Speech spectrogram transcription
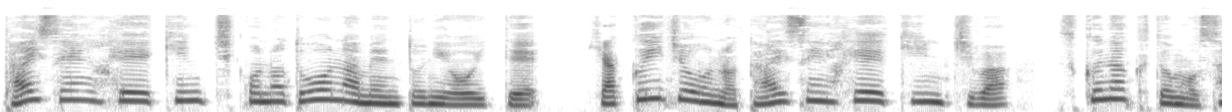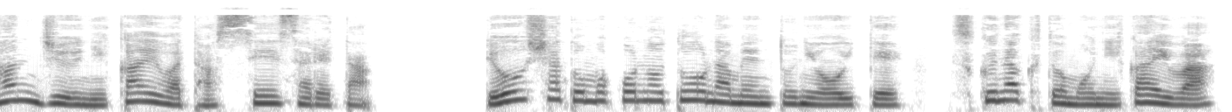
対戦平均値このトーナメントにおいて100以上の対戦平均値は少なくとも32回は達成された。両者ともこのトーナメントにおいて少なくとも2回は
